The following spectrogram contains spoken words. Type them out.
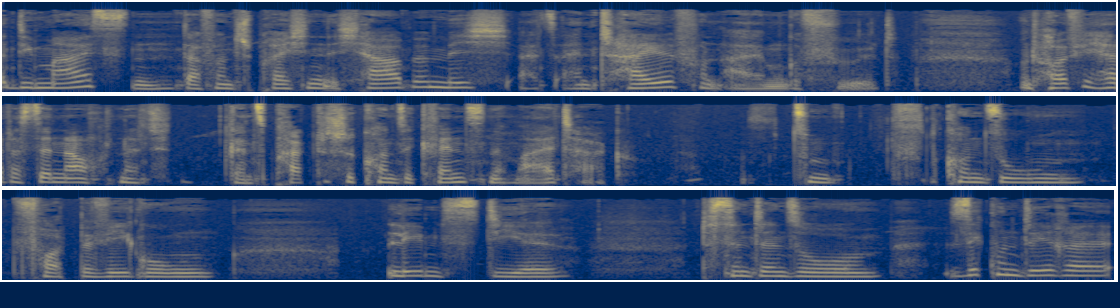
die meisten davon sprechen, ich habe mich als ein Teil von allem gefühlt. Und häufig hat das dann auch ganz praktische Konsequenzen im Alltag. Zum Konsum, Fortbewegung, Lebensstil. Das sind dann so sekundäre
